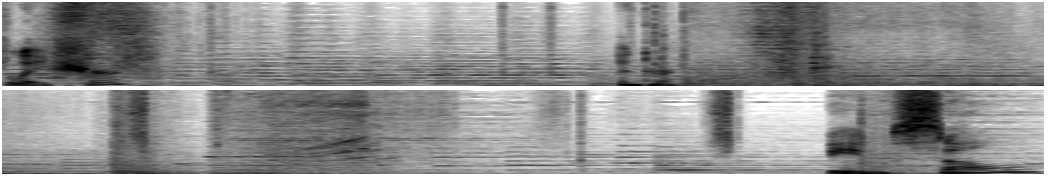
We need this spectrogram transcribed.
Glacier. Enter. Beam cell.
